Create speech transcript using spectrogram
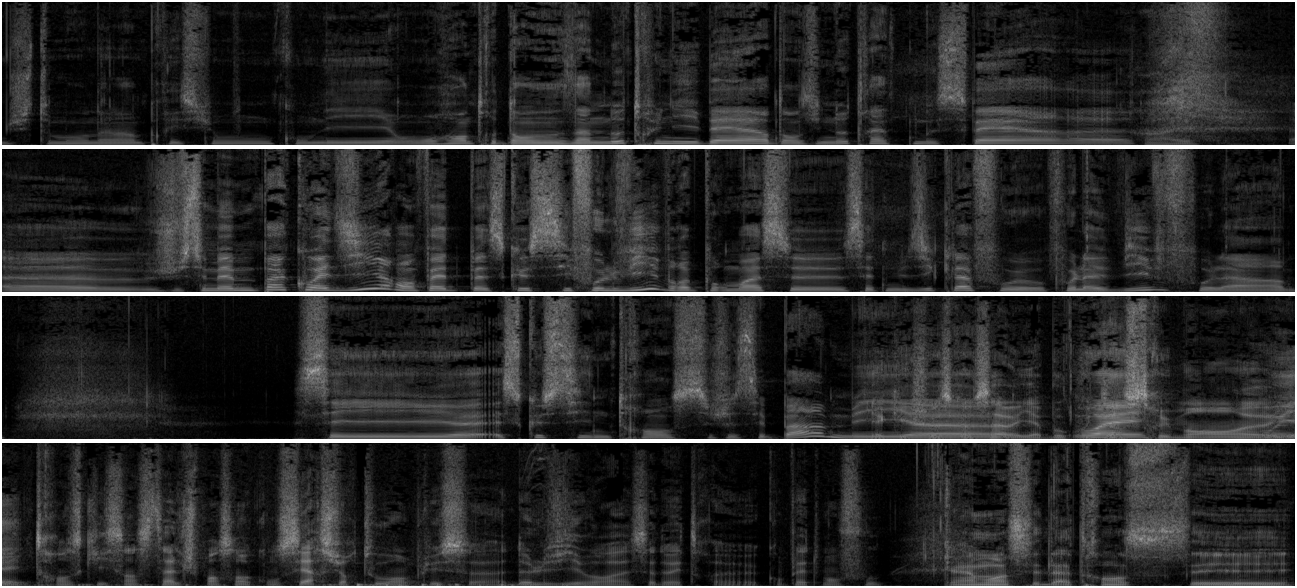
justement, on a l'impression qu'on est, on rentre dans un autre univers, dans une autre atmosphère. euh, Ouais. euh, je sais même pas quoi dire en fait, parce que c'est faut le vivre pour moi. ce- cette musique-là, faut, faut la vivre, faut la. C'est, est-ce que c'est une transe? Je sais pas, mais Il y a quelque chose comme euh, ça, il y a beaucoup ouais. d'instruments, euh, il y a une trance qui s'installe, je pense en concert surtout en plus, euh, de le vivre, ça doit être euh, complètement fou. Carrément, c'est de la trance. C'est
